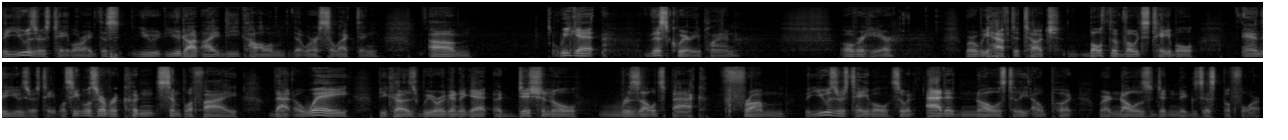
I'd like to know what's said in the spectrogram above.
the users table, right? This u, u.id column that we're selecting, um, we get this query plan over here where we have to touch both the votes table and the users table. SQL Server couldn't simplify that away because we were going to get additional results back from the users table, so it added nulls to the output where nulls didn't exist before.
